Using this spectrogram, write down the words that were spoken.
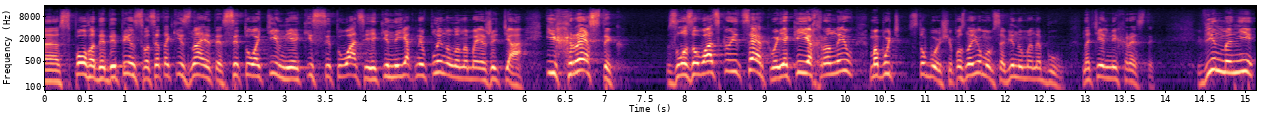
Е, Спогади дитинства це такі, знаєте, ситуативні якісь ситуації, які ніяк не вплинули на моє життя. І хрестик з Лозовацької церкви, який я хранив, мабуть, з тобою ще познайомився, він у мене був. Нательний хрестик. Він мені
